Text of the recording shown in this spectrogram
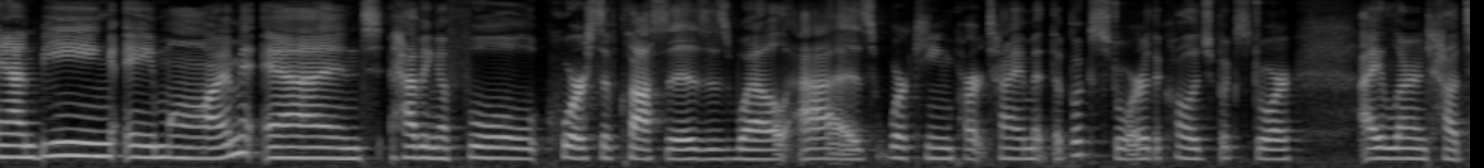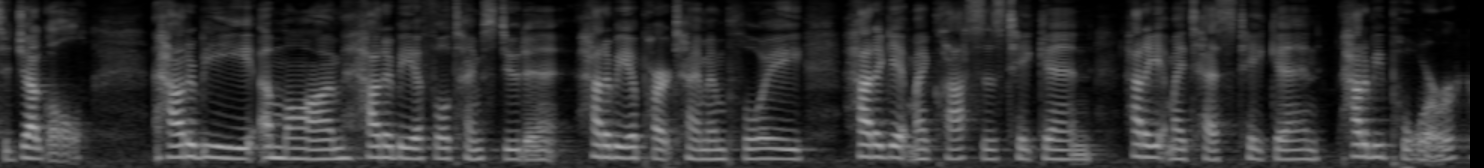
and being a mom and having a full course of classes as well as working part-time at the bookstore the college bookstore i learned how to juggle. How to be a mom how to be a full-time student how to be a part-time employee how to get my classes taken how to get my tests taken how to be poor.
